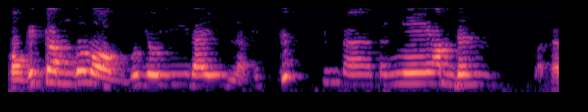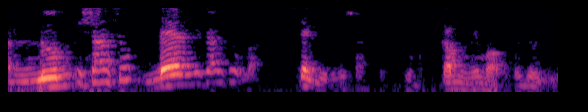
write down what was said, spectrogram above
Còn cái cầm của mồm của vô vi đây là cái thức chúng ta ta nghe âm thanh và ta lượm cái sáng suốt, đem cái sáng suốt là xây dựng cái sáng suốt. Cầm cái mồm của vô vi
